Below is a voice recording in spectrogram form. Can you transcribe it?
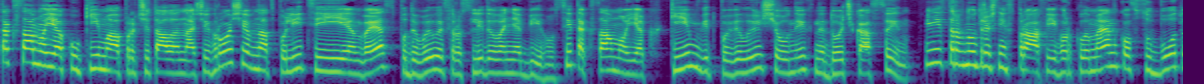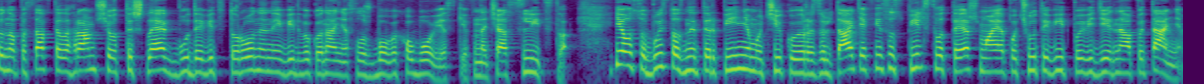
Так само, як у Кіма прочитали наші гроші, в Нацполіції і МВС подивились розслідування Бігус. І так само, як Кім, відповіли, що у них не дочка, а син. Міністр внутрішніх справ Ігор Клименко в суботу написав телеграм, що Тишлек буде відсторонений від виконання службових обов'язків на час слідства. Я особисто з нетерпінням очікую результатів, і суспільство теж має почути відповіді на питання.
